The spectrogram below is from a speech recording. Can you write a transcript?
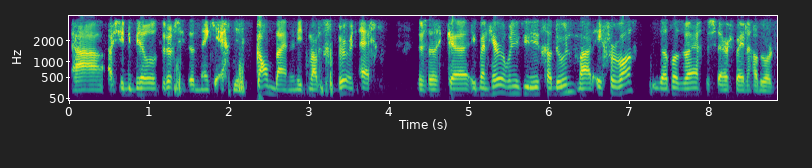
Ja, als je die beelden terugziet, dan denk je echt, dit kan bijna niet. Maar het gebeurt echt. Dus dat ik, uh, ik ben heel erg benieuwd wie dit gaat doen. Maar ik verwacht dat dat wel echt een sterspeler gaat worden.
